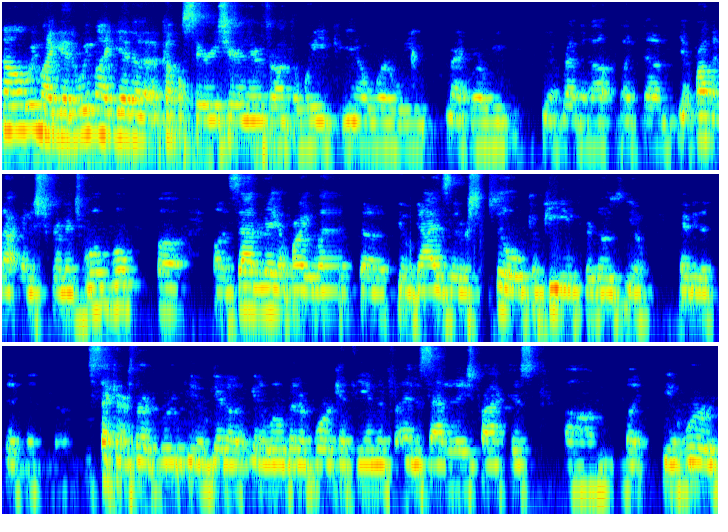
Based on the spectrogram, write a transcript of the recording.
No, we might get we might get a, a couple series here and there throughout the week, you know, where we where we you know rev it up, but um, yeah, probably not going to scrimmage. We'll we'll uh, on Saturday. I'll probably let uh, you know guys that are still competing for those, you know, maybe the, the, the second or third group, you know, get a get a little bit of work at the end of end of Saturday's practice. Um, but you know, we're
